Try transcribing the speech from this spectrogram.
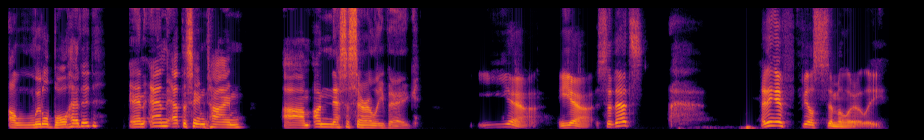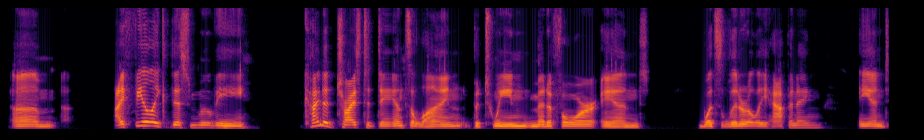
a little bullheaded, and and at the same time, um, unnecessarily vague. Yeah, yeah. So that's. I think I feel similarly. Um, I feel like this movie kind of tries to dance a line between metaphor and what's literally happening and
